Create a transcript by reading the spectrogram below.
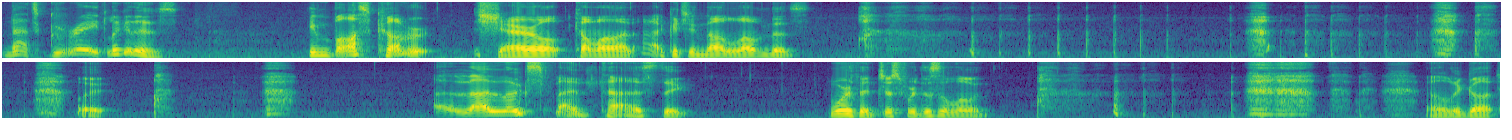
That's great. Look at this embossed cover. Cheryl come on. How could you not love this? Wait. That looks fantastic. Worth it just for this alone. Elder God.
